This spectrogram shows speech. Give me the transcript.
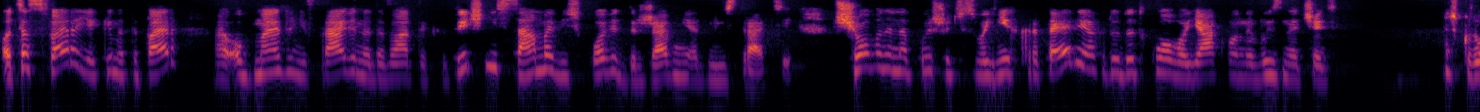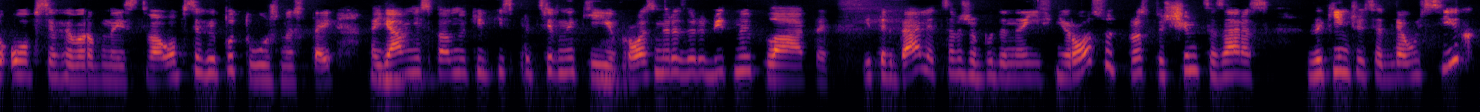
Оце сфери, якими тепер обмежені в праві надавати критичність саме військові державні адміністрації. Що вони напишуть в своїх критеріях додатково, як вони визначать я обсяги виробництва, обсяги потужностей, наявність певну кількість працівників, розміри заробітної плати і так далі. Це вже буде на їхній розсуд. Просто чим це зараз закінчиться для усіх.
